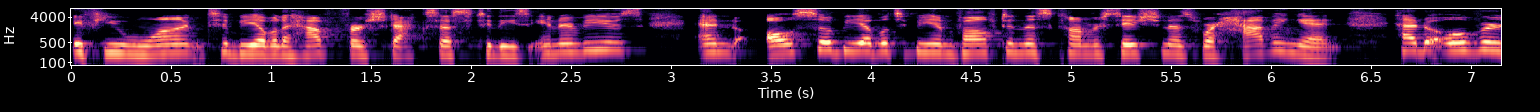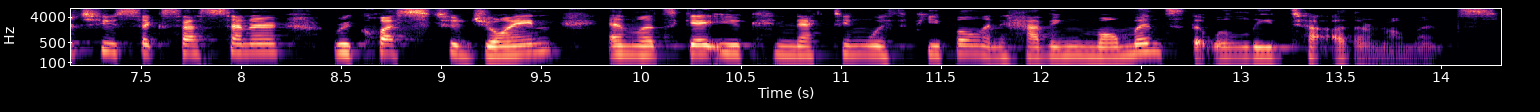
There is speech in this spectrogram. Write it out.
If you want to be able to have first access to these interviews and also be able to be involved in this conversation as we're having it, head over to Success Center, request to join, and let's get you connecting with people and having moments that will lead to other moments.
